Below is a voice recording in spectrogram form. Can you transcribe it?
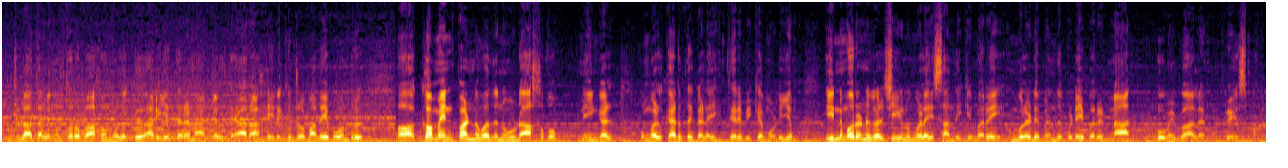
சுற்றுலாத்தலங்கள் தொடர்பாக உங்களுக்கு அறியத்தர நாங்கள் தயாராக இருக்கின்றோம். அதே போன்று கமெண்ட் பண்ணுவதனூடாகவும் நீங்கள் உங்கள் கருத்துக்களை தெரிவிக்க முடியும். இன்னும் ஒரு நிகழ்ச்சியில் உங்களை சந்திக்கும் வரை உங்களிடமிருந்து விடைபெறும் நான் பூமிபாலன் கிரேஸ்மன்.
